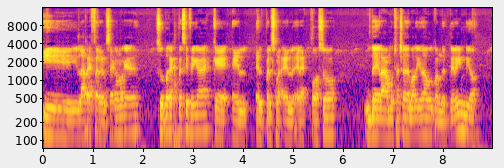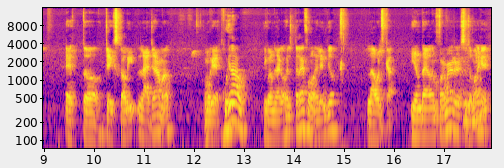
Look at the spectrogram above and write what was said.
Y la referencia como que súper específica es que el, el, persona, el, el esposo de la muchacha de Body Double cuando es del indio, esto, Jake Scully la llama, como que, cuidado. Y cuando ella coge el teléfono, el indio la ahorca. Y en Dial for Murder se supone que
